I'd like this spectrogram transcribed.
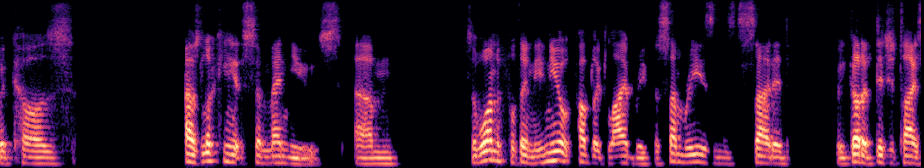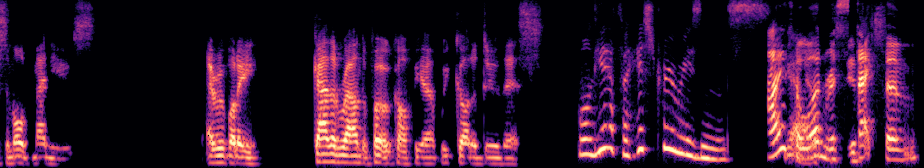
because I was looking at some menus, um, it's a wonderful thing, the New York Public Library, for some reason, has decided, we've gotta digitize some old menus." "Everybody gather around the photocopier, We've gotta do this." Well, yeah, for history reasons. I, for Yeah, one, respect them.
